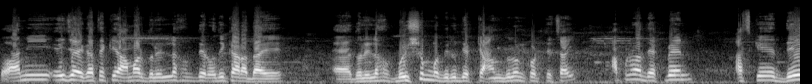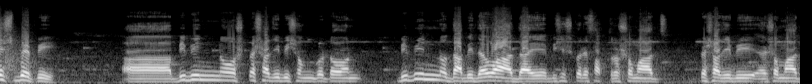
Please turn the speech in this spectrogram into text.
তো আমি এই জায়গা থেকে আমার দলিল লেখকদের অধিকার আদায়ে দলিল লেখক বৈষম্য বিরোধী একটি আন্দোলন করতে চাই। আপনারা দেখবেন আজকে দেশব্যাপী বিভিন্ন পেশাজীবী সংগঠন, বিভিন্ন দাবি দেওয়া আদায়ে, বিশেষ করে ছাত্র সমাজ, পেশাজীবী সমাজ,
